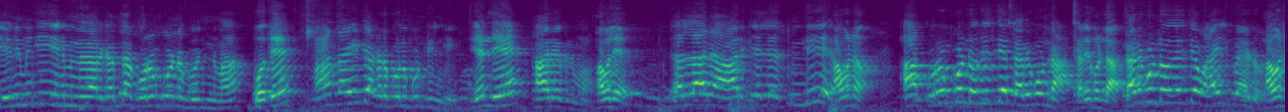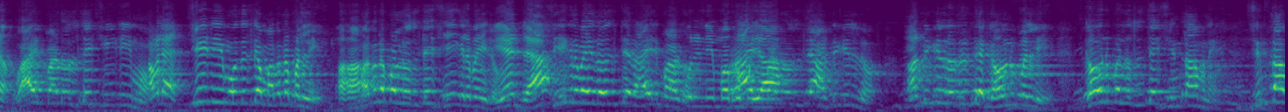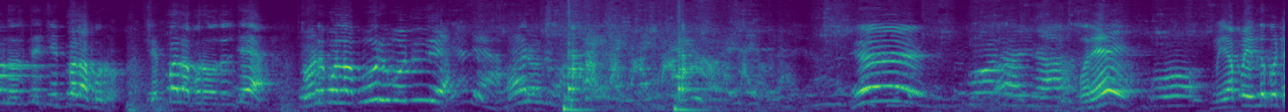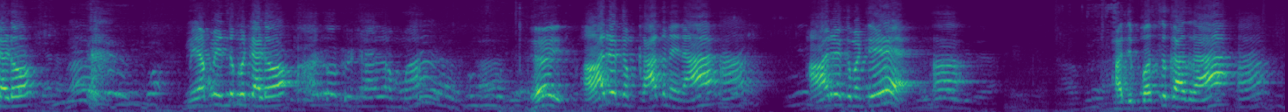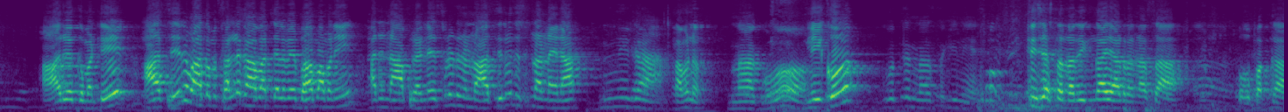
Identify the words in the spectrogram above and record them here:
ఎనిమిది ఎనిమిదిన్నరకంతా గుర్రంకొండ పోతుందమ్మా పోతే? ఆ నైట్ అక్కడ కొనుక్కుంటుంది ఏంది? ఆరోగ్యము. అవులే. తెల్లారి ఆరుకి వెళ్ళేస్తుంది. అవును. ఆ గుర్రంకొండ వదిలితే తరగుండా. సరిగుండా తరగుండ వదిలితే వాయిల్పాడు. అవును. వాయిల్పాడు వదిలితే అవులే. చీటీము వదిలితే మదనపల్లి. మదనపల్లి వదిలితే సీగిల బయలు ఏంద్రా సీగిల బయలు వదిలితే రాయలపాడు వదిలితే అడ్డగిల్లు అడ్డగిల్లు వదిలితే గౌనపల్లి. గౌనపల్లి వదిలితే చింతామణి. చింతామణి వదిలితే చిట్పల్లాపూర్ చిట్పల్లాపూర్ వదిలితే పోతుంది నాయనా. ఒరే ఓ. మీ అప్ప ఎందుకు కొట్టాడు? మీ అప్ప ఎందుకు కొట్టాడు ఆరోగ్యం కాదమ్మా ఏయ్, ఆరోగ్యం కాదు నైనా ఆ? ఆరోగ్యం అంటే? అది బస్సు కాదురా? ఆరోగ్యం అంటే ఆ శరీరవాదం చల్లగా వర్తలవే బామని అని నా ప్రణేశ్వరుడు నన్ను ఆశీర్వదిస్తున్నాడు నాయన. నీకా? అవును. నాకు నీకు? గుర్తు నసగిని. తీసేస్తున్నారు ఇంకా ఏడరా నస. ఒక పక్క.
